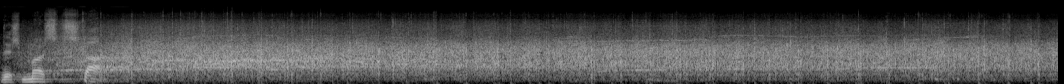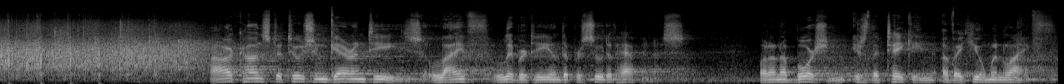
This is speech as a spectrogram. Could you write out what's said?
This must stop. Our Constitution guarantees life, liberty, and the pursuit of happiness. But an abortion is the taking of a human life.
